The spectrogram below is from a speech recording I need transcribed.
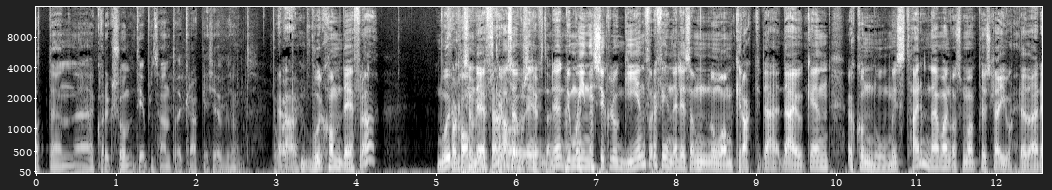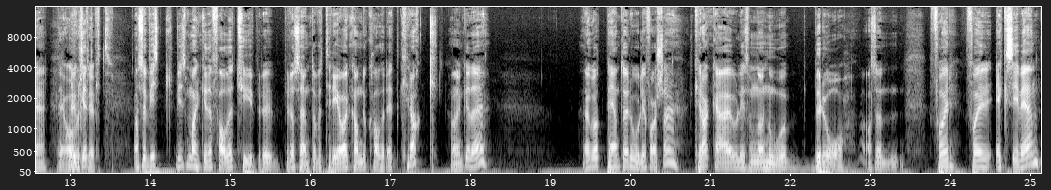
at en eh, korreksjon med 10 og et krakk er 20 på ja. Hvor kom det fra? Hvor Folk kom det fra? Altså, du må inn i psykologien for å finne liksom noe om krakk. Det er, det er jo ikke en økonomisk term. Det er bare noe som har plutselig har gjort det derre Det er ikke overskrift. Altså hvis, hvis markedet faller 20 over tre år, kan du kalle det et krakk? Kan du ikke det? Det har gått pent og rolig for seg. Krakk er jo liksom når noe brå Altså for, for XIV-en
